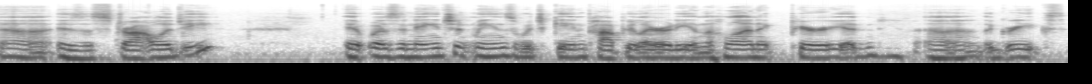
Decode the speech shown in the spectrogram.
uh, is astrology. It was an ancient means which gained popularity in the Hellenic period, uh, the Greeks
